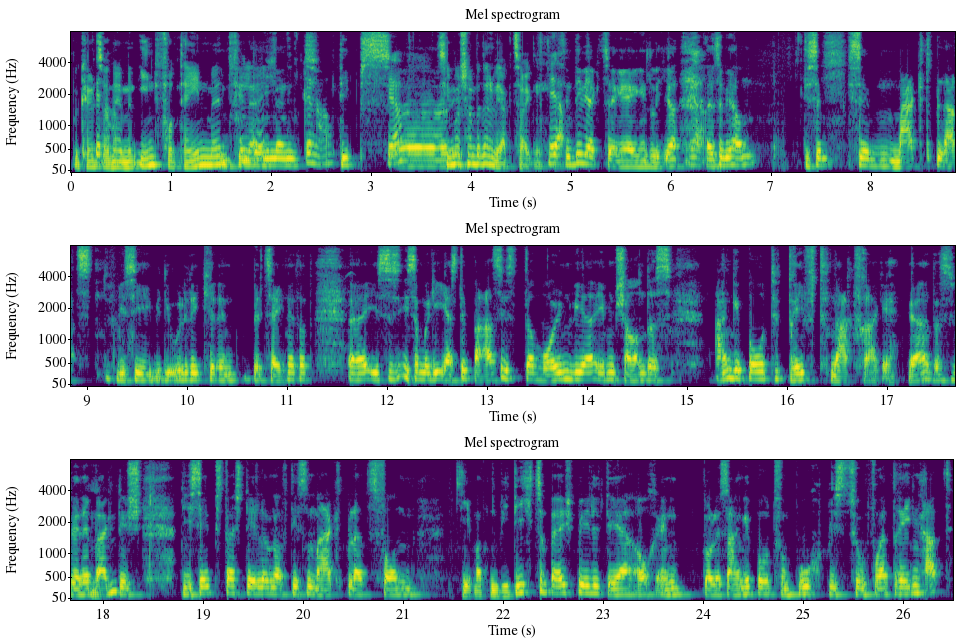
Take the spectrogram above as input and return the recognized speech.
Man könnte es auch genau. nennen Infotainment vielleicht. Infotainment, genau. Tipps. Ja. Äh, sind wir schon bei den Werkzeugen? Ja. Das sind die Werkzeuge eigentlich. Ja. ja. Also wir haben diese, diese Marktplatz, wie, sie, wie die Ulrike den bezeichnet hat, äh, ist, ist einmal die erste Basis. Da wollen wir eben schauen, dass Angebot trifft Nachfrage. Ja, das wäre mhm. praktisch die Selbstdarstellung auf diesem Marktplatz von jemanden wie dich zum Beispiel, der auch ein tolles Angebot vom Buch bis zu Vorträgen hat,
